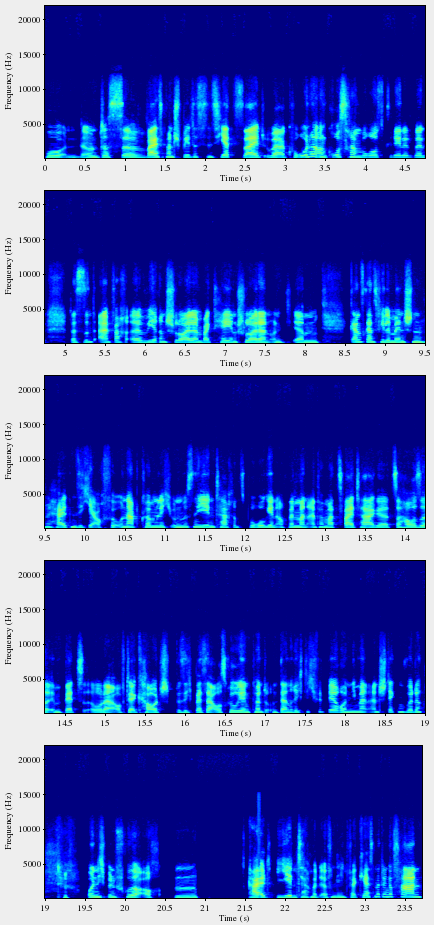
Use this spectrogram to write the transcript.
wo, und das äh, weiß man spätestens jetzt, seit über Corona und Großraumbüros geredet wird. Das sind einfach äh, Virenschleudern, Bakterienschleudern und ähm, ganz, ganz viele Menschen halten sich ja auch für unabkömmlich und müssen jeden Tag ins Büro gehen, auch wenn man einfach mal zwei Tage zu Hause im Bett oder auf der Couch sich besser auskurieren könnte und dann richtig fit wäre und niemand anstecken würde. Und ich bin früher auch mh, hm, halt jeden Tag mit öffentlichen Verkehrsmitteln gefahren.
